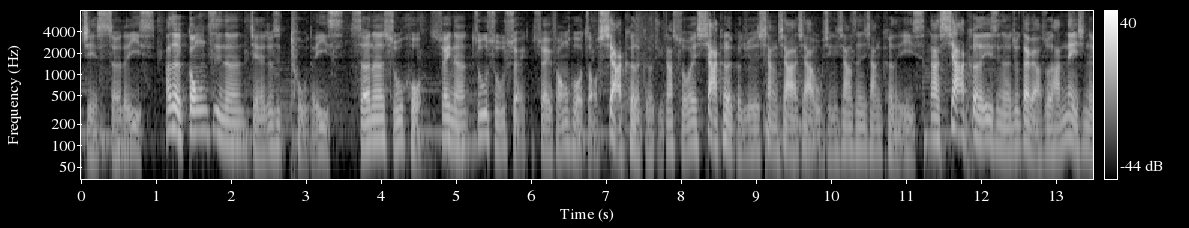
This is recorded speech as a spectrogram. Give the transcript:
解蛇的意思。它这个工字呢，解的就是土的意思。蛇呢属火，所以呢猪属水，水逢火走下克的格局。那所谓下克的格局，就是向下下，五行相生相克的意思。那下克的意思呢，就代表说他内心的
